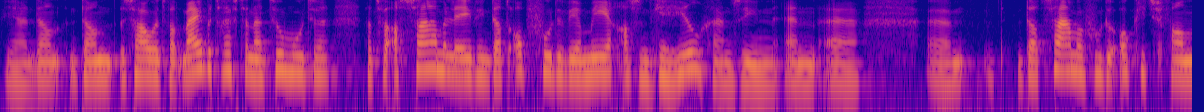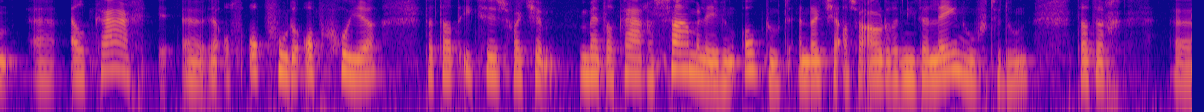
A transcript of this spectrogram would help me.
ja, dan, dan zou het wat mij betreft er naartoe moeten dat we als samenleving dat opvoeden weer meer als een geheel gaan zien. En eh, ehm, dat samenvoeden ook iets van elkaar, of opvoeden, opgroeien, dat dat iets is wat je met elkaar als samenleving ook doet. En dat je als ouder het niet alleen hoeft te doen, dat er eh,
